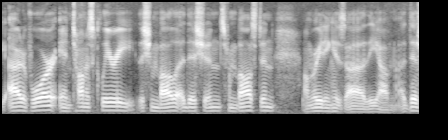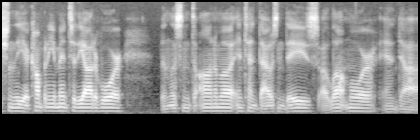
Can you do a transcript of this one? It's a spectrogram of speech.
The Art of War and Thomas Cleary, the Shambhala editions from Boston. I'm reading his uh, the um, edition, the accompaniment to the Art of War. Been listening to Anima in 10,000 Days a lot more, and uh,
